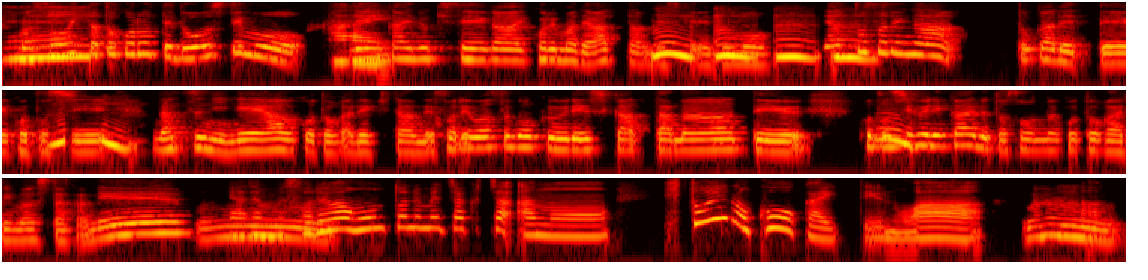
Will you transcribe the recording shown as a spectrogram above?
ね。まあそういったところってどうしてもはい。面会の規制がこれまであったんですけれども、やっとそれが解かれて今年、うん夏にね、会うことができたんで、それはすごく嬉しかったなっていう、今年振り返るとそんなことがありましたかね。うんいや、でもそれ、は本当にめちゃくちゃ、あの、人への後悔っていうのは、うん。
